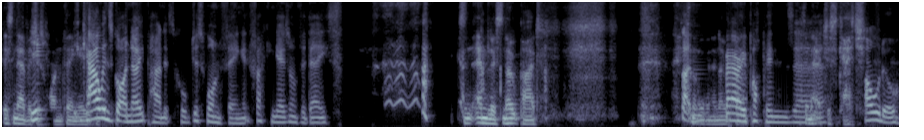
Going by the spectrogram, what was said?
it's never You- just one thing. Calvin's got a notepad. It's called just one thing. It fucking goes on for days. It's an endless notepad. It's like not even a notepad. Mary Poppins. It's an Uh, sketch. Holdall.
